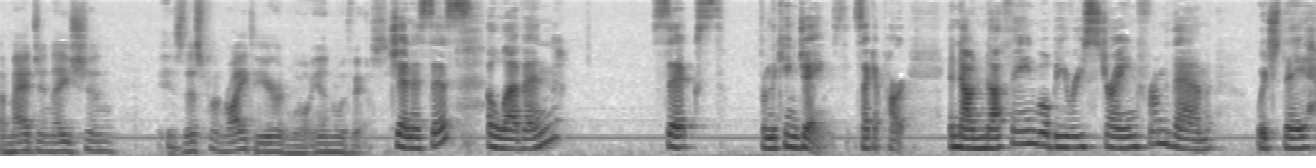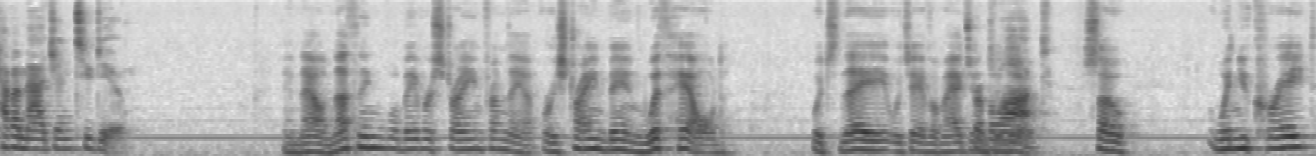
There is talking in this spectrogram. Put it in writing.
imagination is this one right here, and we'll end with this. Genesis 11, 6 from the King James, second part. And now nothing will be restrained from them which they have imagined to do. And now nothing will be restrained from them, restrained being withheld, which they which they have imagined to do. So when you create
